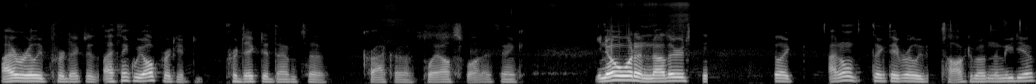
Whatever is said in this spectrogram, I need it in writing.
I really predicted. I think we all predicted predicted them to crack a playoff spot. I think. You know what? Another team, like I don't think they've really talked about in the media.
